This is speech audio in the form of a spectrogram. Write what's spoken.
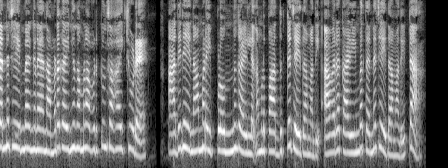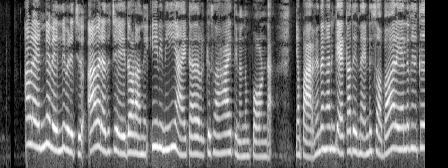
തന്നെ ചെയ്യുമ്പോ എങ്ങനെയാ നമ്മുടെ കഴിഞ്ഞ് നമ്മൾ അവർക്കും സഹായിച്ചൂടെ അതിനെ നമ്മുടെ ഇപ്പോഴൊന്നും കഴിയില്ല നമ്മൾ പതുക്കെ ചെയ്താൽ മതി അവരെ കഴിയുമ്പോ തന്നെ ചെയ്താൽ മതി ട്ടാ അവൾ എന്നെ വെല്ലുവിളിച്ചു അവരത് ചെയ്തോളാന്ന് ഇനി നീ ആയിട്ട് അവർക്ക് സഹായത്തിനൊന്നും പോണ്ട. ഞാൻ പറഞ്ഞതെങ്ങാനും കേൾക്കാതിരുന്ന. എന്റെ സ്വഭാവം അറിയാലോ നിനക്ക്?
